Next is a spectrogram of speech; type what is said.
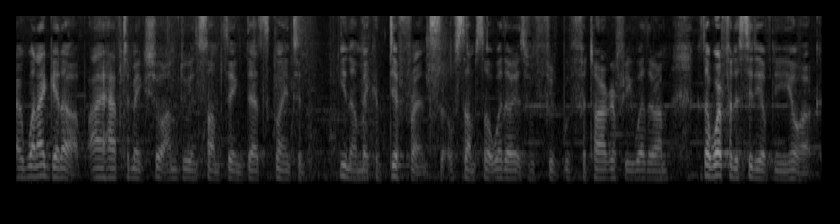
I, when I get up, I have to make sure I'm doing something that's going to, you know, make a difference of some sort. Whether it's with, with photography, whether I'm because I work for the city of New York,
